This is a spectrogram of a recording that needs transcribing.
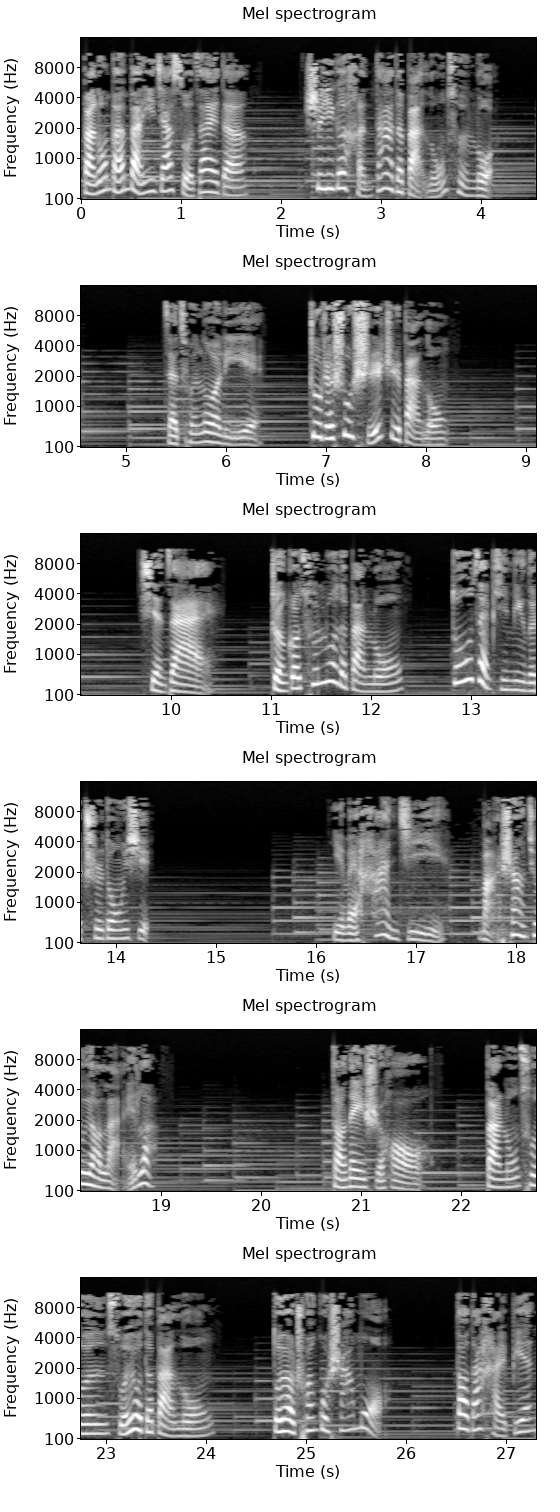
板龙板板一家所在的是一个很大的板龙村落。在村落里住着数十只板龙。现在，整个村落的板龙都在拼命的吃东西，因为旱季马上就要来了。到那时候，板龙村所有的板龙都要穿过沙漠，到达海边，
